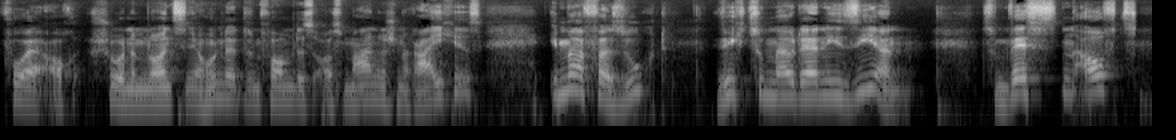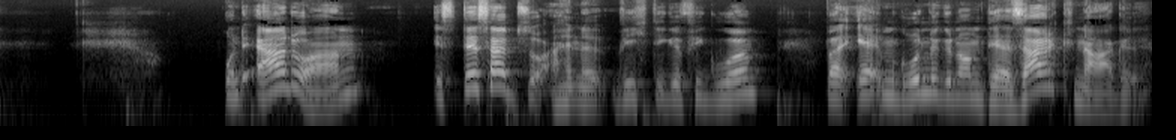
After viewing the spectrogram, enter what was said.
vorher auch schon im 19. Jahrhundert in Form des Osmanischen Reiches, immer versucht, sich zu modernisieren, zum Westen aufzunehmen. Und Erdogan ist deshalb so eine wichtige Figur, weil er im Grunde genommen der Sargnagel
